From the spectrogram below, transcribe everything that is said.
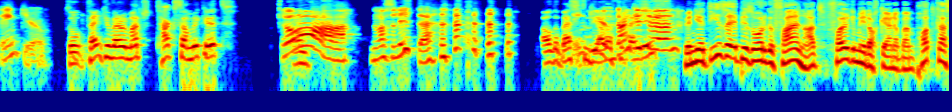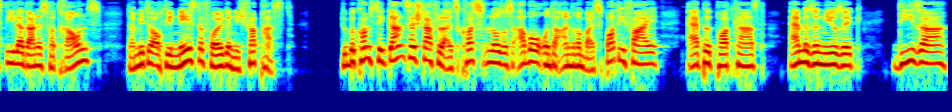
Thank you. So, thank you very much. Tack så mycket. Ja, det var så lite. All the best Thank to the you. other Dankeschön. Wenn dir diese Episode gefallen hat, folge mir doch gerne beim Podcast-Dealer deines Vertrauens, damit du auch die nächste Folge nicht verpasst. Du bekommst die ganze Staffel als kostenloses Abo unter anderem bei Spotify, Apple Podcast, Amazon Music, Deezer,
